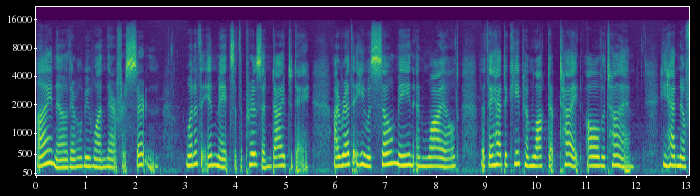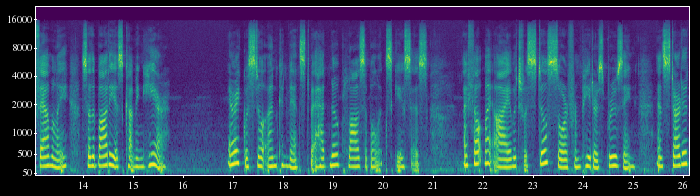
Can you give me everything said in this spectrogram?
I know there will be one there for certain. One of the inmates at the prison died today. I read that he was so mean and wild that they had to keep him locked up tight all the time. He had no family, so the body is coming here. Eric was still unconvinced, but had no plausible excuses. I felt my eye, which was still sore from Peter's bruising, and started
